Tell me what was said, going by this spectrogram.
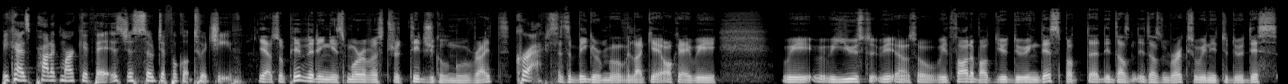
because product market fit is just so difficult to achieve. Yeah. So pivoting is more of a strategical move, right? Correct. It's a bigger move. Like okay, we. We we used to we, uh, so we thought about you doing this, but uh, it doesn't it doesn't work. So we need to do this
